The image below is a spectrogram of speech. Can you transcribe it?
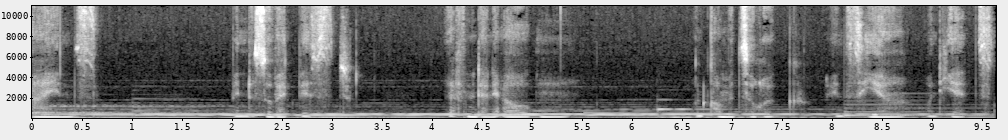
Eins. Wenn du soweit bist, öffne deine Augen und komme zurück ins Hier und Jetzt.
